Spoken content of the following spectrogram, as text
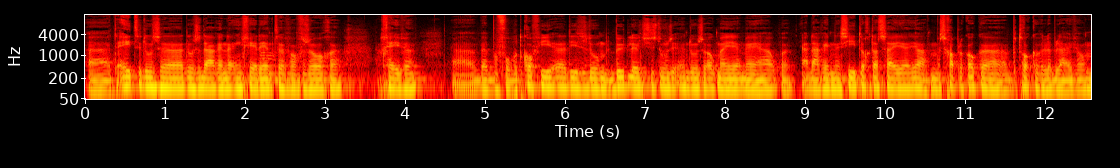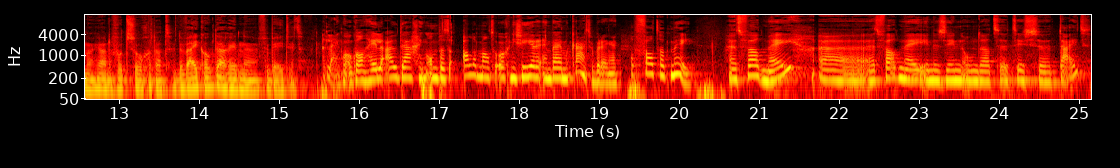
Eh, het eten doen ze, doen ze daarin de ingrediënten van verzorgen, geven. Eh, we hebben bijvoorbeeld koffie eh, die ze doen, buurtlunches doen ze, doen ze ook mee, mee helpen. Ja, daarin eh, zie je toch dat zij eh, ja, maatschappelijk ook eh, betrokken willen blijven... om eh, ja, ervoor te zorgen dat de wijk ook daarin eh, verbetert. Het lijkt me ook wel een hele uitdaging om dat allemaal te organiseren en bij elkaar te brengen. Of valt dat mee? Het valt mee. Eh, het valt mee in de zin omdat het is eh, tijd.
